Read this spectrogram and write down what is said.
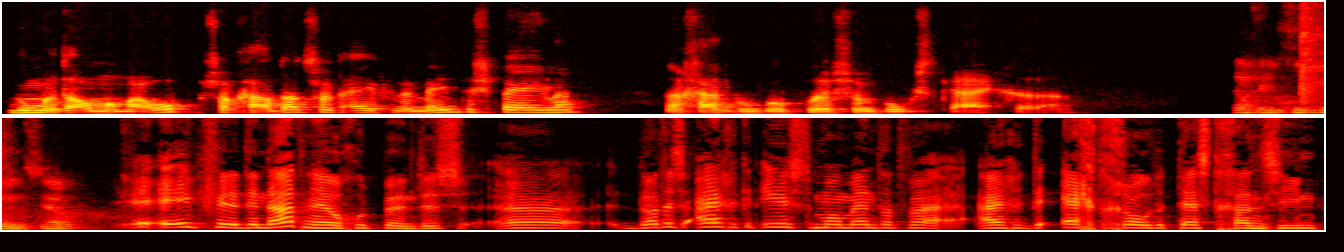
Noem het allemaal maar op. Zo gauw dat soort evenementen spelen, dan gaat Google Plus een boost krijgen. Dat vind ik een goed punt, ja. Ik vind het inderdaad een heel goed punt. Dus eh, dat is eigenlijk het eerste moment dat we eigenlijk de echt grote test gaan zien.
